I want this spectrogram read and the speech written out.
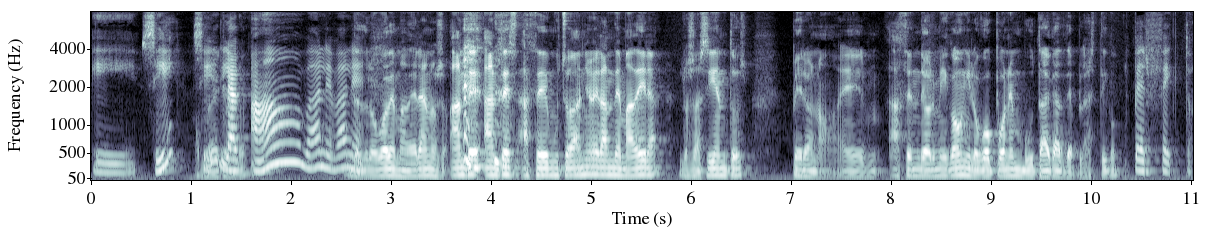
¿Y sí? Sí. La-. Ah, vale, vale. Desde luego de madera no. Antes, antes, hace muchos años eran de madera los asientos, pero no, eh, hacen de hormigón y luego ponen butacas de plástico. Perfecto.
